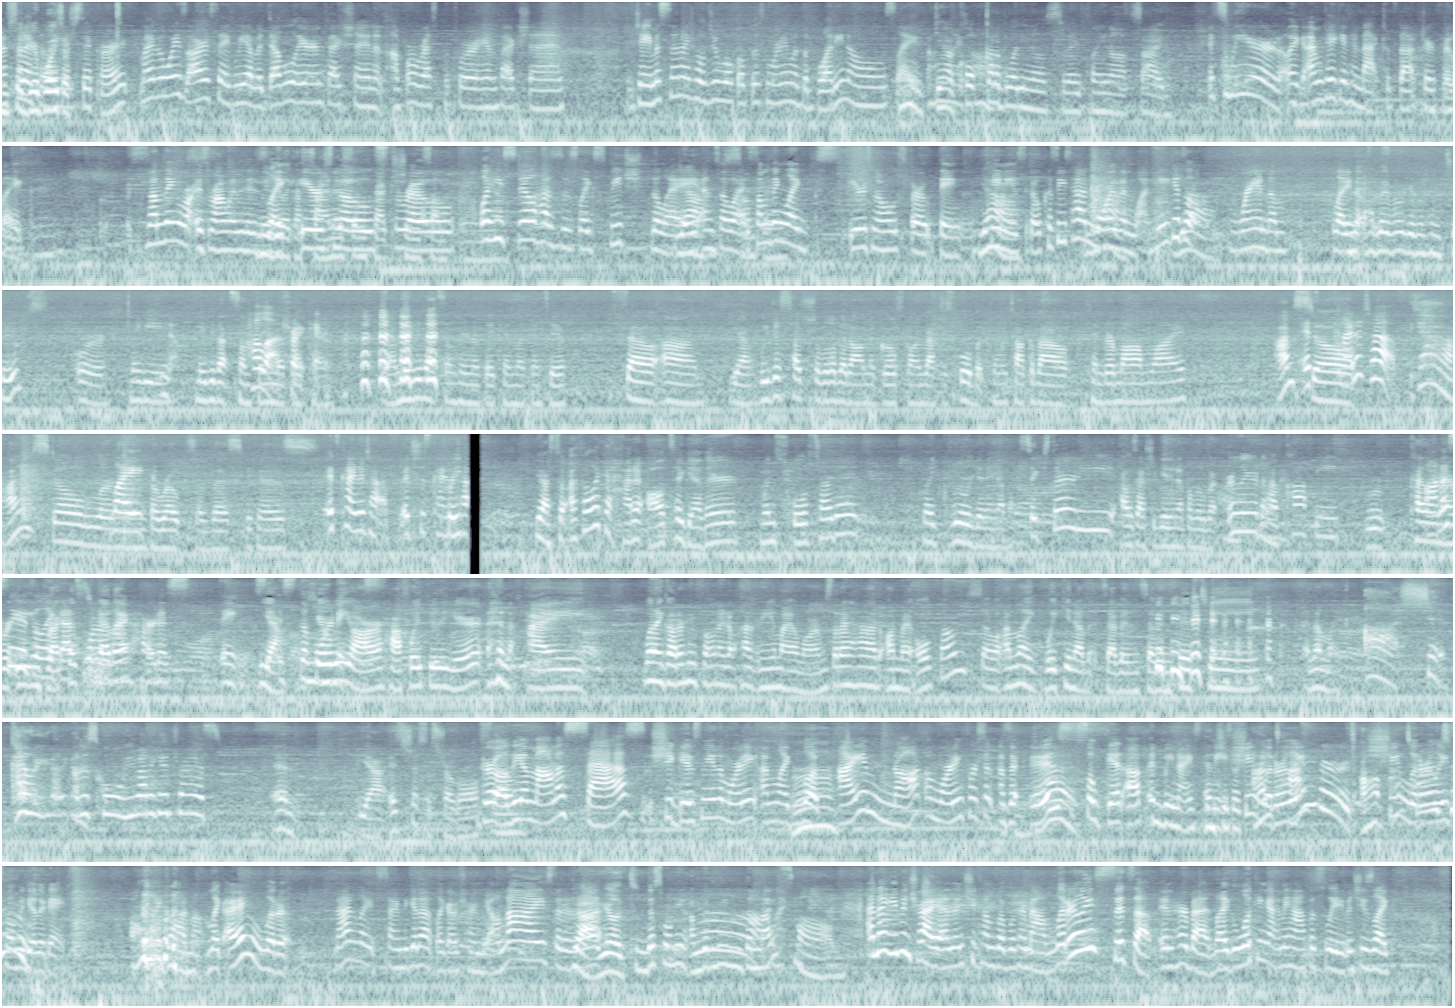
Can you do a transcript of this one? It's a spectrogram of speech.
you said your boys like are sick, right? My boys are sick. We have a double ear infection, an upper respiratory infection. Jameson, I told you, woke up this morning with a bloody nose. Like, oh yeah, my Colton God. got a bloody nose today playing outside. It's weird. Like I'm taking him back to the doctor for like something is wrong with his Maybe like, like ears, nose, throat. Well, yeah. he still has this like speech delay, Yeah, and so I, something. something like ears, nose, throat thing. Yeah. He needs to go because he's had more than one. He gets a random Like, have they ever given him tubes? Or maybe No. maybe that's something Hello, that they can, yeah, maybe that's something that they can look into. So um, yeah, we just touched a little bit on the girls going back to school, but can we talk about kinder mom life? I'm It's still kind of tough. yeah, I'm still learning Like- the ropes of this because It's kind of tough. It's just kind of tough. yeah, so I felt like I had it all together when school started. Like we were getting up at 6:30. I was actually getting up a little bit earlier to have coffee. Were- Kyler and I were Honestly, I feel like breakfast that's one together. of my hardest things. Yeah, the here mornings. we are halfway through the year, and I, when I got a new phone, I don't have any of my alarms that I had on my old phone, so I'm like waking up at seven, seven fifteen, and I'm like, ah, shit, Kyler, you gotta go to school, you gotta get dressed, and yeah, it's just a struggle. Girl, so- the amount of sass she gives me in the morning, I'm like, look, I am not a morning person as it is, Mm. Yes. so get up and be nice to And me. like, she "I'm literally. Oh, she I'm literally told me the other day, oh my god, mom, like I literally, Natalie, it's time to get up. Like I was trying to be all nice. Da, da, yeah, da. you're like, this morning I'm gonna be the oh, nice mom. And I even try, and then she comes up with her mouth, literally sits up in her bed, like looking at me half asleep, and she's like,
